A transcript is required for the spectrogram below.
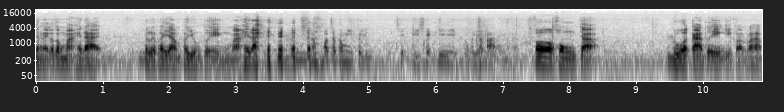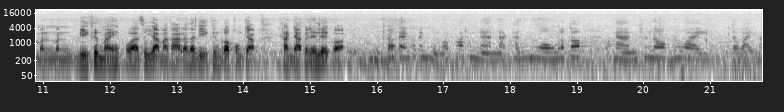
ยังไงก็ต้องมาให้ได้ ก็เลยพยายามพยุงตัวเองมาให้ได้ แล้วเขาจะต้องมีไปเช็ครีเช็คที่โรงพยาบาลอะไรไหมครับ ก็คงจะดูอาการตัวเองอีกก่อนว่ามันมันดีขึ้นไหมเพราะว่าซื้อยามาทานแล้วถ้าดีขึ้นก็คงจะทานยาไปเรื่อยๆ ก่อน ครับ แฟนก็เป็นห่วงว่าพ่อทำงานหนักทั้งวง แล้วก็งานข้างนอกด้วย จะไหวไหม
